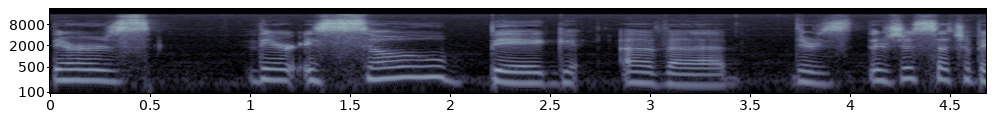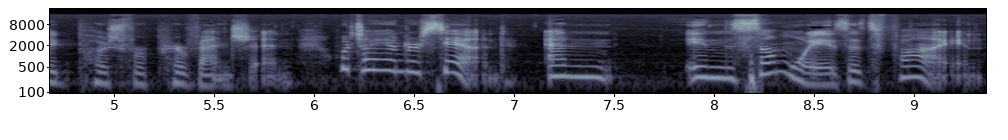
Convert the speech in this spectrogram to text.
There's there is so big of a there's there's just such a big push for prevention, which I understand. And in some ways it's fine.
